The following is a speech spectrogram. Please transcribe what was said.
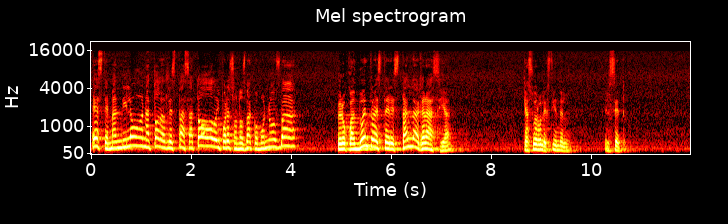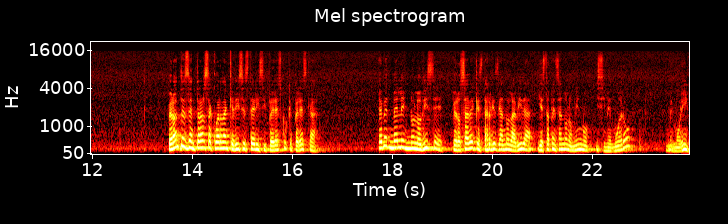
este mandilón a todas les pasa todo y por eso nos va como nos va. Pero cuando entra Esther está la gracia que a Suero le extiende el, el cetro. Pero antes de entrar, ¿se acuerdan que dice Esther, y si perezco, que perezca? Ebed Melech no lo dice, pero sabe que está arriesgando la vida y está pensando lo mismo. ¿Y si me muero? Me morí.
